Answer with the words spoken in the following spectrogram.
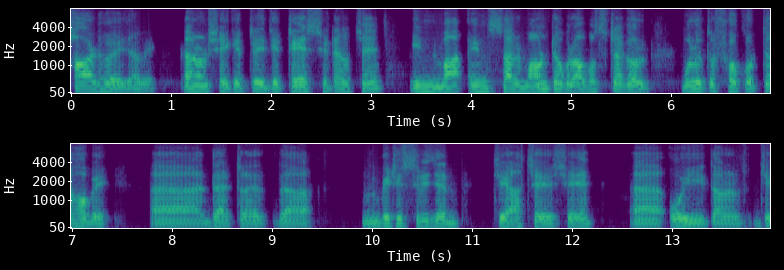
হার্ড হয়ে যাবে। কারণ সেই ক্ষেত্রে যে টেস্ট সেটা হচ্ছে ইন ইনসারমাউন্টেবল অবস্ট্রাগল মূলত শো করতে হবে দ্যাট দ্য ব্রিটিশ সিটিজেন যে আছে সে আহ, ওই তার যে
